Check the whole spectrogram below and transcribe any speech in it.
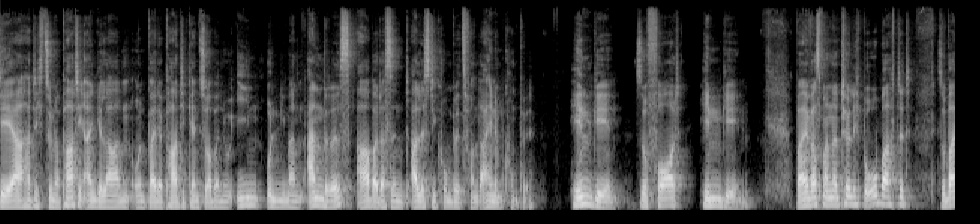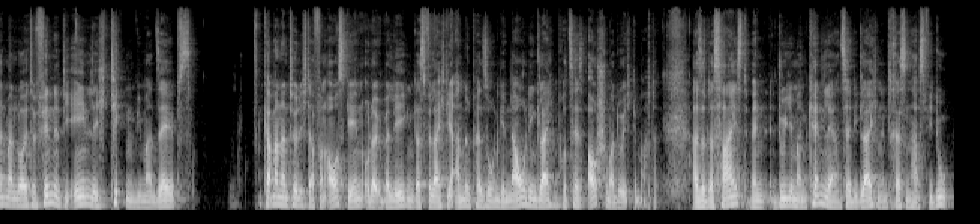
der hat dich zu einer Party eingeladen und bei der Party kennst du aber nur ihn und niemand anderes, aber das sind alles die Kumpels von deinem Kumpel. Hingehen, sofort hingehen. Weil was man natürlich beobachtet, sobald man Leute findet, die ähnlich ticken wie man selbst, kann man natürlich davon ausgehen oder überlegen, dass vielleicht die andere Person genau den gleichen Prozess auch schon mal durchgemacht hat. Also das heißt, wenn du jemanden kennenlernst, der die gleichen Interessen hast wie du,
